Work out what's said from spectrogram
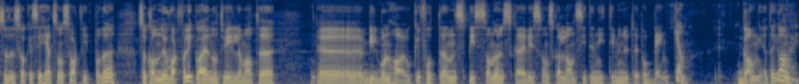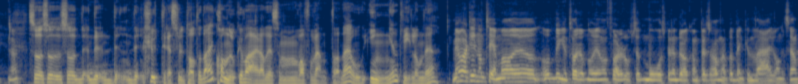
så det skal ikke se helt sånn svart-hvitt på det. Så kan det jo i hvert fall ikke være noe tvil om at Uh, Billborn har jo ikke fått den spiss han ønsker hvis han skal la han sitte 90 minutter på benken. Gang etter gang. Nei. Så, så, så det, det, det, sluttresultatet der kan jo ikke være det som var forventa. Det er jo ingen tvil om det. Vi har vært innom temaet, og Bingen tar opp nå igjen at Fardal Opseth må spille en bra kamp, ellers havner han på benken hver gang. Sen.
